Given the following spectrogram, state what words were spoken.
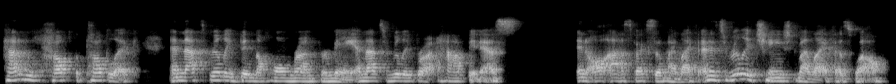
How do we help the public? And that's really been the home run for me. And that's really brought happiness in all aspects of my life. And it's really changed my life as well.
